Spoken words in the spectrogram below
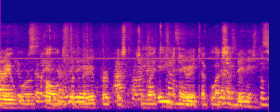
For you were called for the very purpose that you might inherit a blessing. bénédiction. Pierre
